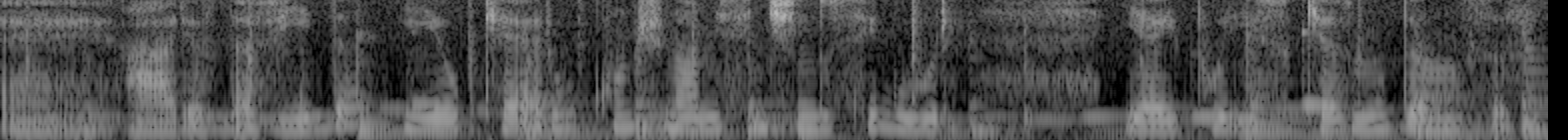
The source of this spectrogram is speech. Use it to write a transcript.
é, áreas da vida e eu quero continuar me sentindo segura. E aí por isso que as mudanças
